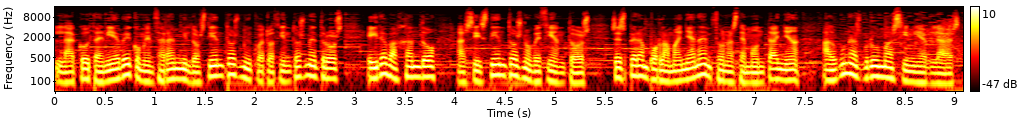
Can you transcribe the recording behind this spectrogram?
La cota de nieve comenzará en 1200-1400 metros e irá bajando a 600-900. Se esperan por la mañana en zonas de montaña algunas brumas y nieblas.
